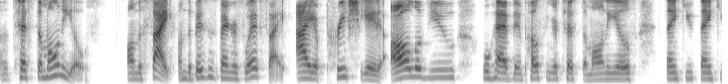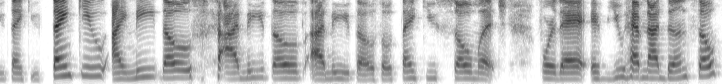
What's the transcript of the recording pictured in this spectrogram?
uh, testimonials on the site, on the Business Bangers website. I appreciate it. All of you who have been posting your testimonials. Thank you, thank you, thank you, thank you. I need those. I need those. I need those. So thank you so much for that. If you have not done so,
